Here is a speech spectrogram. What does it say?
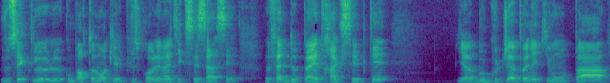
Je sais que le, comportement qui est le plus problématique, c'est ça, c'est le fait de ne pas être accepté. Il y a beaucoup de Japonais qui vont pas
